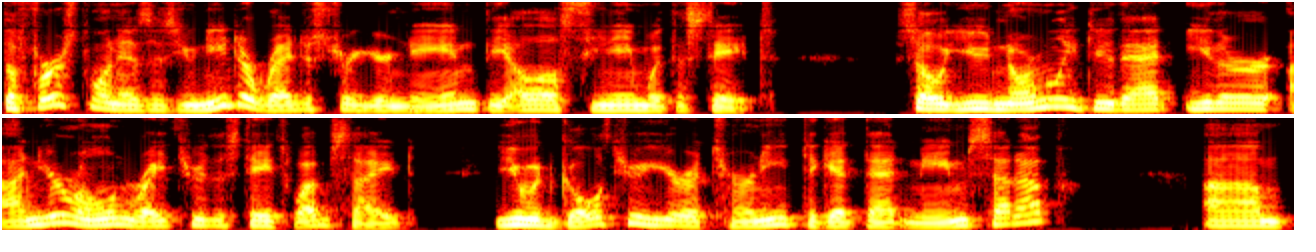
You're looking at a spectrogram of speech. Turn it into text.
The first one is is you need to register your name, the LLC name, with the state. So you normally do that either on your own, right through the state's website. You would go through your attorney to get that name set up, um,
